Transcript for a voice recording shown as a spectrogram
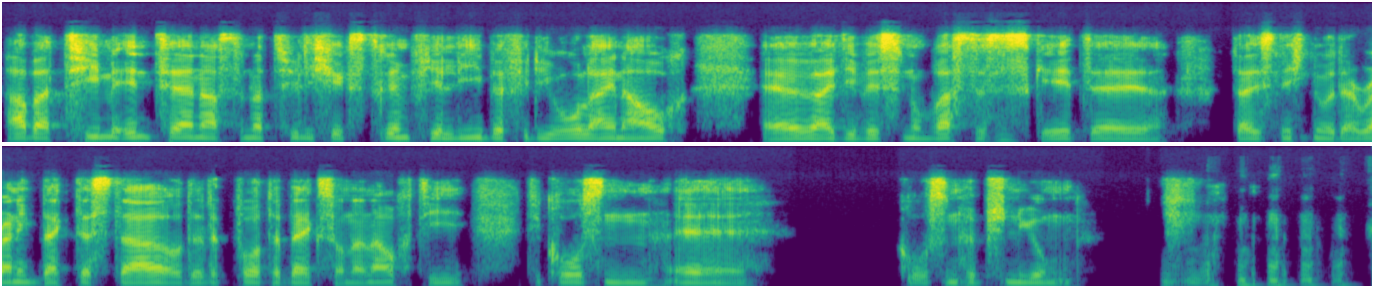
aber teamintern hast du natürlich extrem viel Liebe für die O-Line auch, äh, weil die wissen, um was das es geht. Äh, da ist nicht nur der Running Back der Star oder der Quarterback, sondern auch die, die großen, äh, großen, hübschen Jungen.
